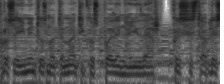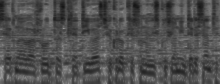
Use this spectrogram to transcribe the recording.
procedimientos matemáticos pueden ayudar pues establecer nuevas rutas creativas, yo creo que es una discusión interesante.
